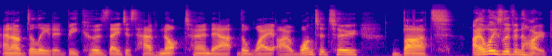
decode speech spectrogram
and I've deleted because they just have not turned out the way I wanted to. But I always live in hope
